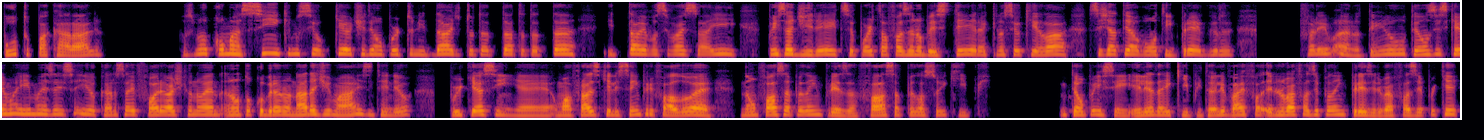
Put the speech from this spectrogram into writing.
puto pra caralho. Falou assim, "Mano, como assim? Que não sei o que, eu te dei uma oportunidade, tá, tá, tá, tá, tá, tá, e tal, e você vai sair, pensa direito, você pode estar fazendo besteira, que não sei o que lá, você já tem algum outro emprego? Falei, mano, tem, um, tem uns esquema aí, mas é isso aí, eu quero sair fora. Eu acho que eu não, é, eu não tô cobrando nada demais, entendeu? Porque, assim, é, uma frase que ele sempre falou é: não faça pela empresa, faça pela sua equipe. Então eu pensei, ele é da equipe, então ele vai, ele não vai fazer pela empresa, ele vai fazer porque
